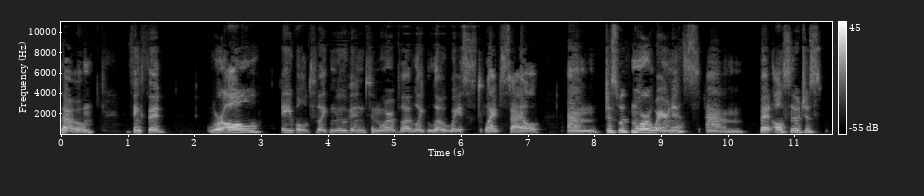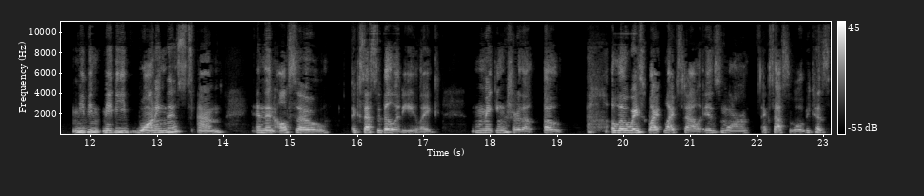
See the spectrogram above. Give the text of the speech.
So I think that we're all able to like move into more of a like low waste lifestyle um, just with more awareness um, but also just maybe maybe wanting this um, and then also accessibility like making sure that a a low waste lifestyle is more accessible because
